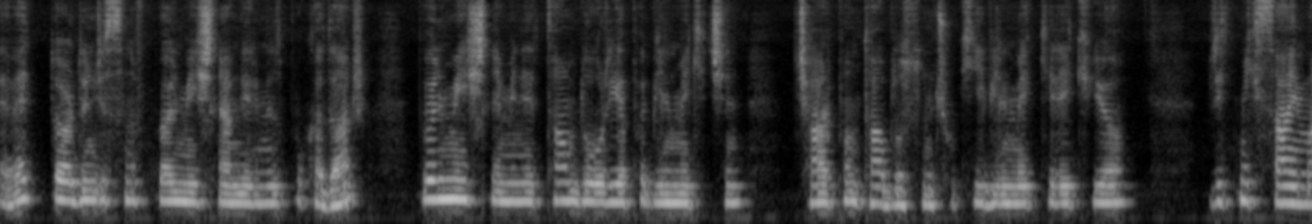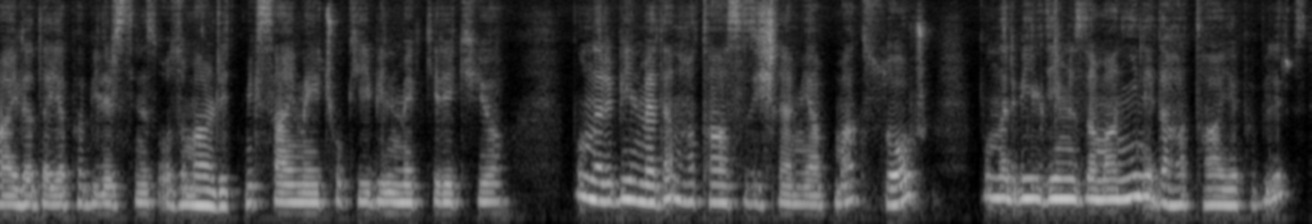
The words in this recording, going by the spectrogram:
Evet 4. sınıf bölme işlemlerimiz bu kadar. Bölme işlemini tam doğru yapabilmek için çarpım tablosunu çok iyi bilmek gerekiyor. Ritmik saymayla da yapabilirsiniz. O zaman ritmik saymayı çok iyi bilmek gerekiyor. Bunları bilmeden hatasız işlem yapmak zor. Bunları bildiğimiz zaman yine de hata yapabiliriz.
